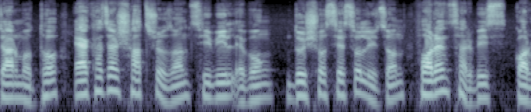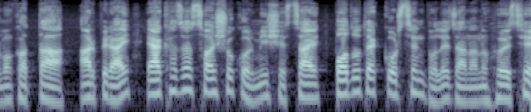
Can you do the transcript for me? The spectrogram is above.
যার মধ্যে এক হাজার সাতশো জন সিভিল এবং দুইশো ছেচল্লিশ জন ফরেন সার্ভিস কর্মকর্তা আর প্রায় এক হাজার ছয়শো কর্মী স্বেচ্ছায় পদত্যাগ করছেন বলে জানানো হয়েছে।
